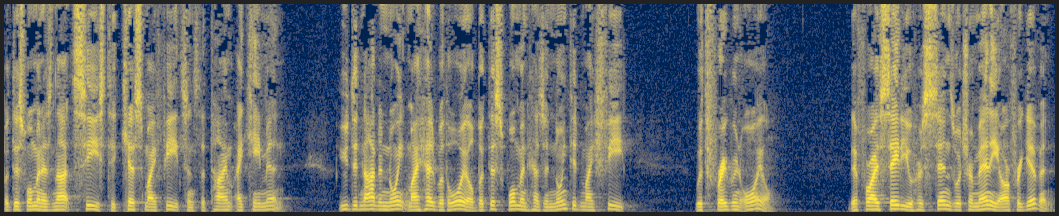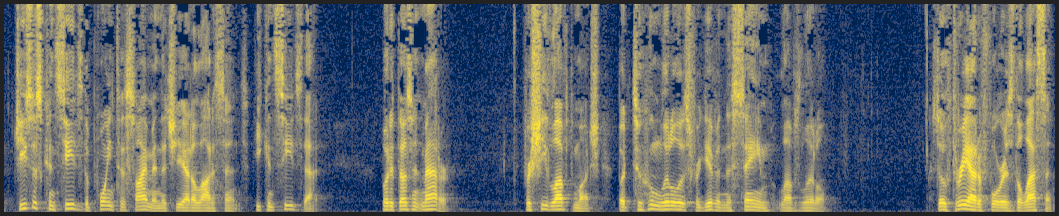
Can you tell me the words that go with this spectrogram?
but this woman has not ceased to kiss my feet since the time I came in. You did not anoint my head with oil, but this woman has anointed my feet with fragrant oil. Therefore, I say to you, her sins, which are many, are forgiven. Jesus concedes the point to Simon that she had a lot of sins. He concedes that. But it doesn't matter. For she loved much, but to whom little is forgiven, the same loves little. So, three out of four is the lesson.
